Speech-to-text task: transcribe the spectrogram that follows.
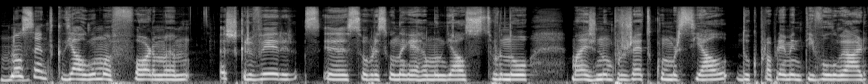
Uhum. Não sente que de alguma forma escrever uh, sobre a Segunda Guerra Mundial se tornou mais num projeto comercial do que propriamente divulgar uh,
